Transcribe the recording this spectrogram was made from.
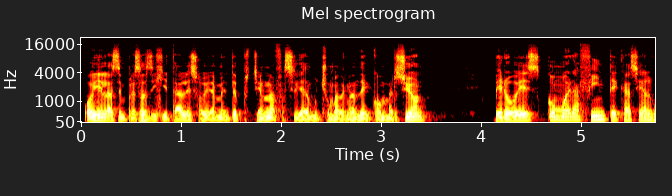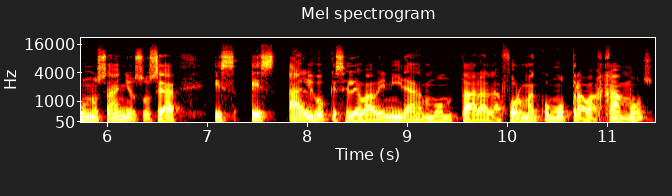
Hoy en las empresas digitales, obviamente, pues tiene una facilidad mucho más grande de conversión, pero es como era fintech hace algunos años. O sea, es, es algo que se le va a venir a montar a la forma como trabajamos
